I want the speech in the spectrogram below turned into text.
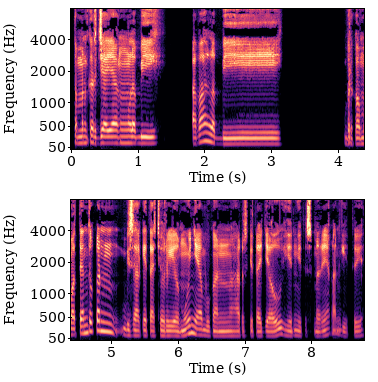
teman kerja yang lebih apa lebih berkompeten tuh kan bisa kita curi ilmunya bukan harus kita jauhin gitu. Sebenarnya kan gitu ya.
